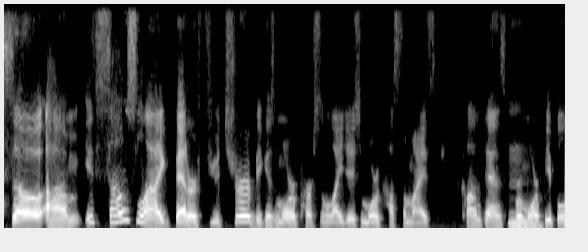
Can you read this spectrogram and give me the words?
So um, it sounds like better future because more personalization, more customized contents for Mm. more people.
